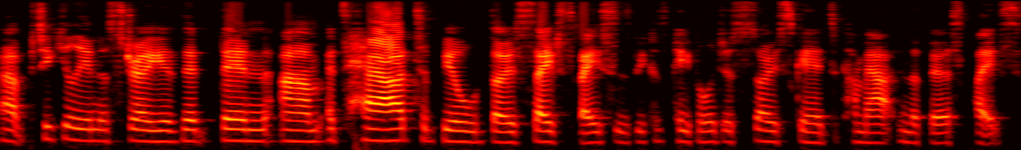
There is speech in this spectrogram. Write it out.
uh, particularly in Australia, that then um, it's hard to build those safe spaces because people are just so scared to come out in the first place.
